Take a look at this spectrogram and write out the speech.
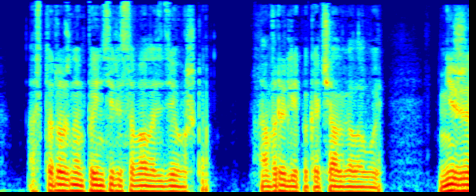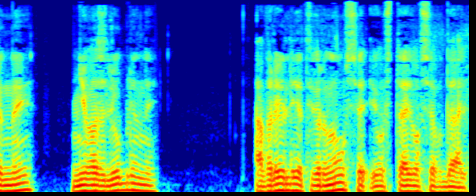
— осторожно поинтересовалась девушка. Аврелий покачал головой. «Ни жены, ни возлюбленной?» Аврелий отвернулся и уставился вдаль.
